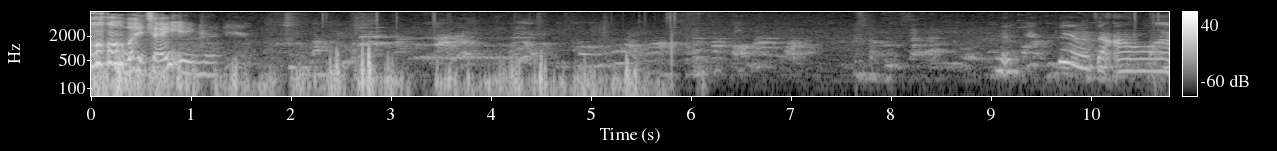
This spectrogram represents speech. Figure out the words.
โอ้ใบใช้เองเลยไม่เอาจะเอาอะ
